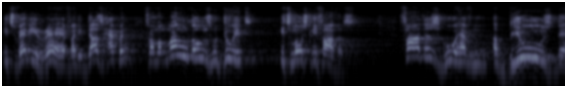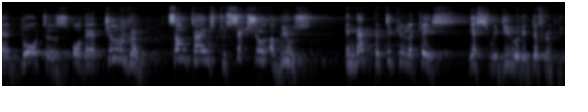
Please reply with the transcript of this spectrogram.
it's very rare, but it does happen. From among those who do it, it's mostly fathers. Fathers who have abused their daughters or their children, sometimes to sexual abuse. In that particular case, yes, we deal with it differently.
